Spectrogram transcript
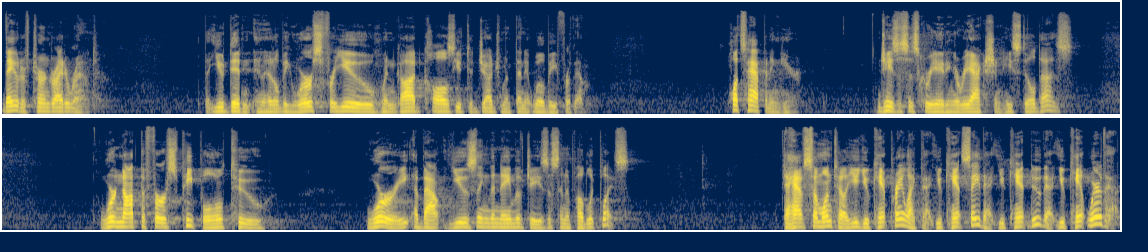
they would have turned right around but you didn't, and it'll be worse for you when God calls you to judgment than it will be for them. What's happening here? Jesus is creating a reaction. He still does. We're not the first people to worry about using the name of Jesus in a public place. To have someone tell you, you can't pray like that, you can't say that, you can't do that, you can't wear that.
